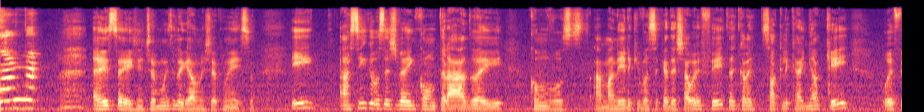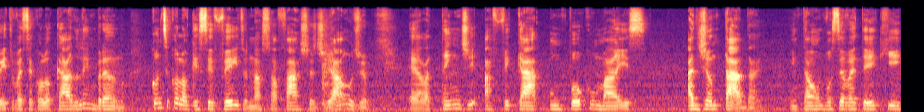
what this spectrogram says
amar. É isso aí, gente. É muito legal mexer com isso. E assim que você tiver encontrado aí como você, a maneira que você quer deixar o efeito, é só clicar em OK, o efeito vai ser colocado. Lembrando, quando você coloca esse efeito na sua faixa de áudio, ela tende a ficar um pouco mais adiantada. Então você vai ter que,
